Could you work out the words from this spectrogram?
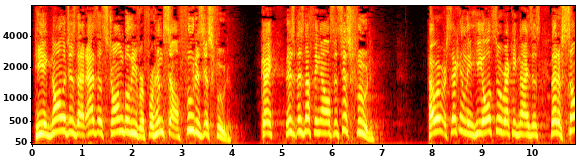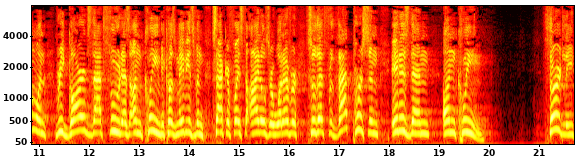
he acknowledges that as a strong believer for himself, food is just food. Okay? There's, there's nothing else. It's just food. However, secondly, he also recognizes that if someone regards that food as unclean because maybe it's been sacrificed to idols or whatever, so that for that person it is then unclean. Thirdly,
